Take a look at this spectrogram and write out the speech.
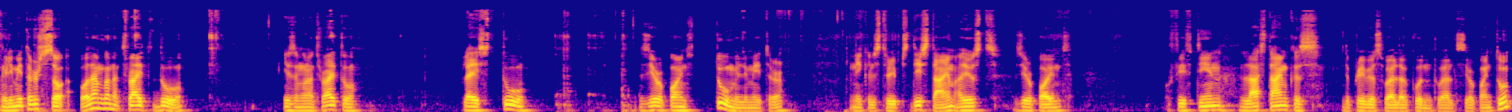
millimeters. So what I'm gonna try to do is I'm gonna try to place two 0.2 millimeter nickel strips this time. I used 0.15 last time because the previous welder couldn't weld 0.2.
